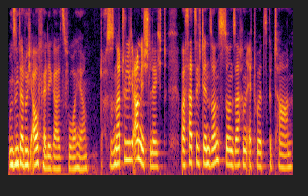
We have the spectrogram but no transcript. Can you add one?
und sind dadurch auffälliger als vorher. Das ist natürlich auch nicht schlecht. Was hat sich denn sonst so in Sachen AdWords getan?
